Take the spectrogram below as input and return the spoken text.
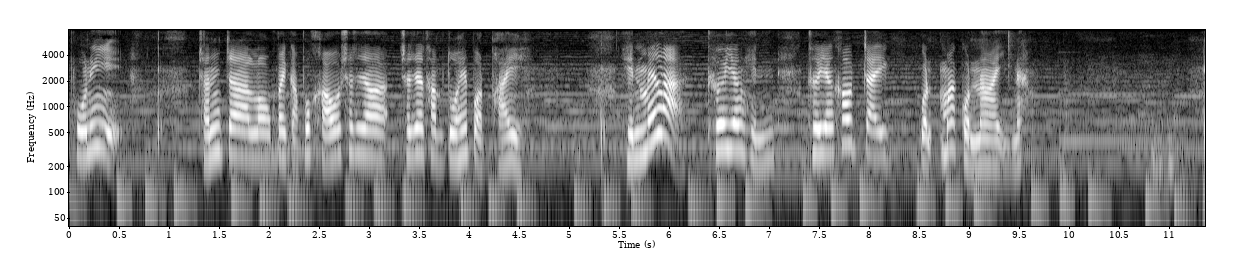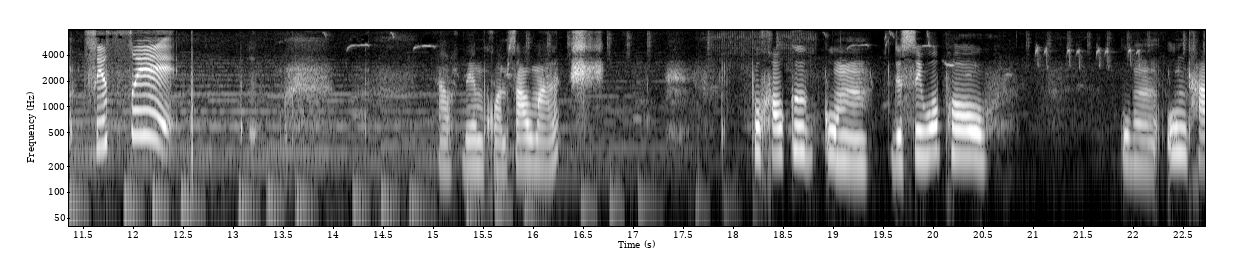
โพนี่ ฉันจะลองไปกับพวกเขา ฉันจะ ฉันจะทำตัวให้ปลอดภัย เห็นไหมล่ะ เธอยังเห็น เธอยังเข้าใจกว่ามากกว่านายอีกนะ ซิสซี่ เอาเริ่มความเศร้ามาแล้ว พวกเขาคือกลุ่ม The Silver Pole กลุ่มอุ้งเท้า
